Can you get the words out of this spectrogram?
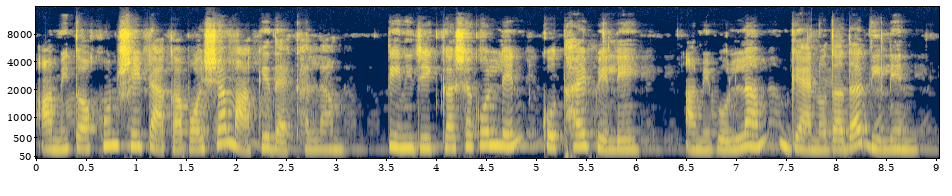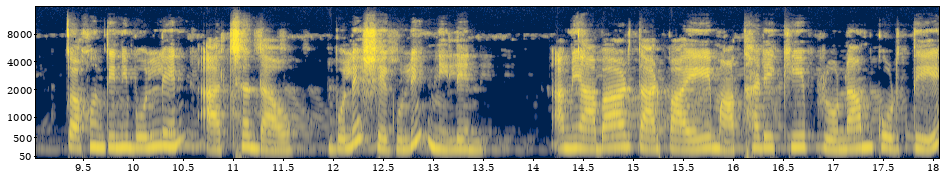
আমি তখন সেই টাকা পয়সা মাকে দেখালাম। তিনি জিজ্ঞাসা করলেন, কোথায় পেলে? আমি বললাম, জ্ঞানদাদা দিলেন। তখন তিনি বললেন আচ্ছা দাও। বলে সেগুলি নিলেন। আমি আবার তার পায়ে মাথা রেখে প্রণাম করতে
